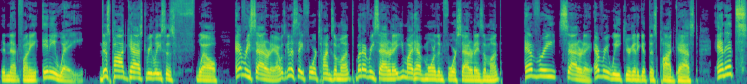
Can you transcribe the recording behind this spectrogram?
Isn't that funny? Anyway, this podcast releases, f- well, every Saturday. I was going to say four times a month, but every Saturday. You might have more than four Saturdays a month. Every Saturday, every week, you're going to get this podcast, and it's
